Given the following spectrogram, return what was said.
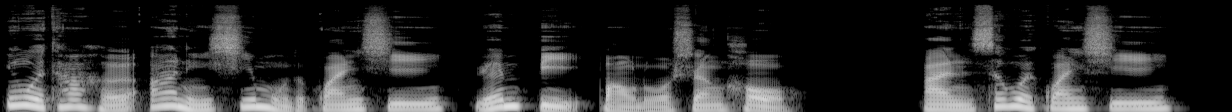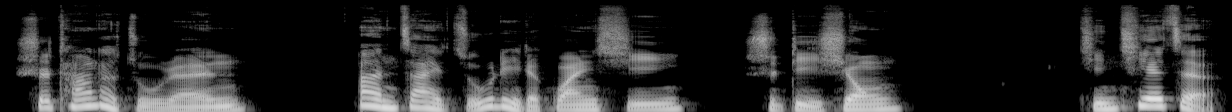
因为他和阿尼西姆的关系远比保罗深厚。按社会关系是他的主人，按在主里的关系是弟兄。紧接着，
